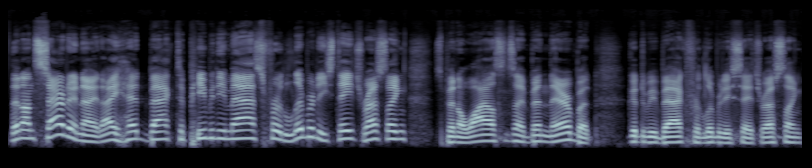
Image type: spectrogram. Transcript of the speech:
Then on Saturday night, I head back to PBD Mass for Liberty States Wrestling. It's been a while since I've been there, but good to be back for Liberty States Wrestling.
